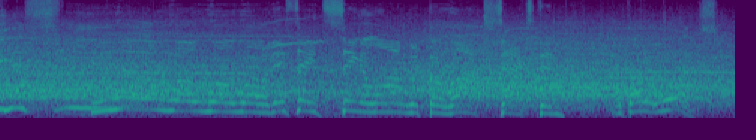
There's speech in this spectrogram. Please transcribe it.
you Whoa, whoa, whoa, whoa. This ain't sing along with The Rock, Saxton. I thought it was.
